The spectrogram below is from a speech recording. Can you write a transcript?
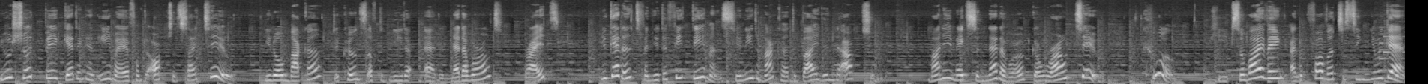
You should be getting an email from the auction site too. You know Macca, the prince of the, nether, uh, the Netherworld, right? You get it when you defeat demons. You need Macca to buy it in the auction. Money makes the Netherworld go round too. Cool. Keep surviving. I look forward to seeing you again.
